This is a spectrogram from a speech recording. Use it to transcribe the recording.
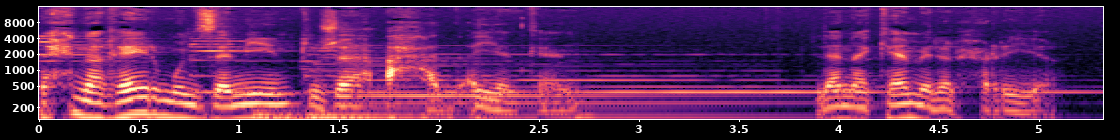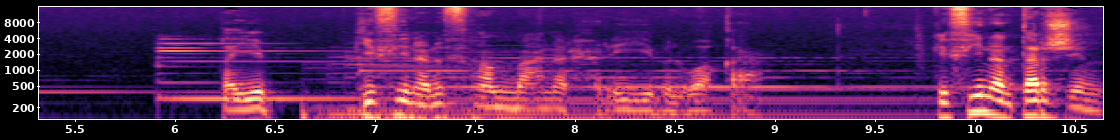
نحن غير ملزمين تجاه أحد أيا كان. لنا كامل الحرية. طيب كيف فينا نفهم معنى الحرية بالواقع؟ كيف فينا نترجم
